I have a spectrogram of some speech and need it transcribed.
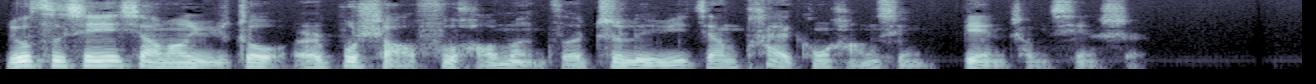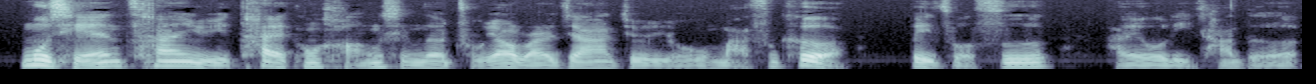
刘慈欣向往宇宙，而不少富豪们则致力于将太空航行变成现实。目前参与太空航行的主要玩家就有马斯克、贝佐斯，还有理查德。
